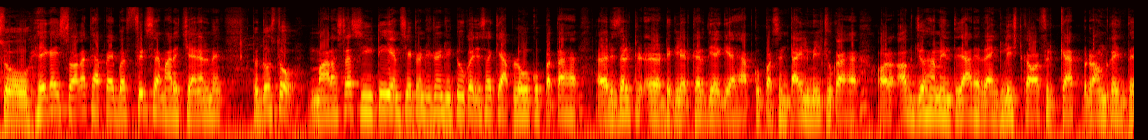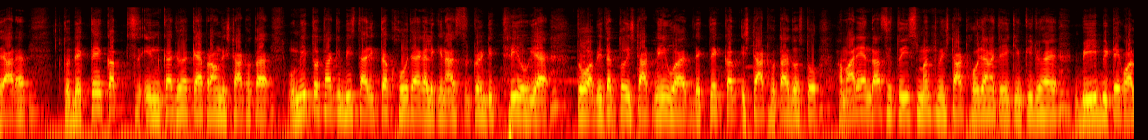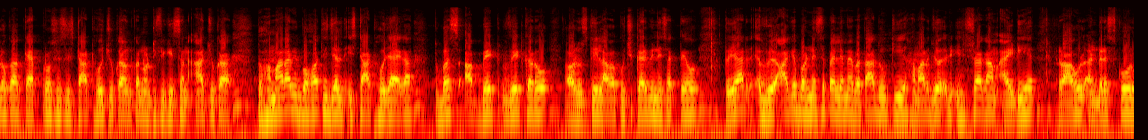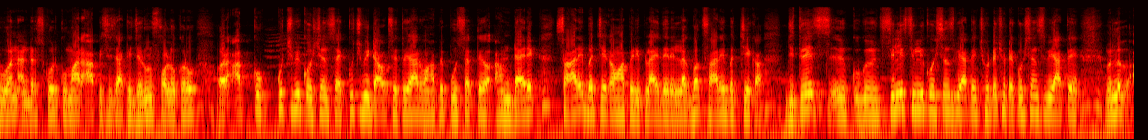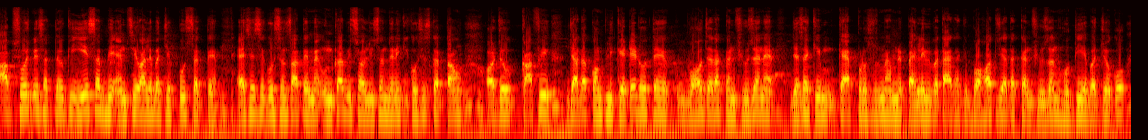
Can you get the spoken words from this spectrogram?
सो hey guys स्वागत है आपका एक बार फिर से हमारे चैनल में। तो दोस्तों, Maharashtra C T M C twenty का जैसा कि आप लोगों को पता है रिज़ल्ट डिक्लेयर कर दिया गया है, आपको परसेंटाइल मिल चुका है। और अब जो है, हमें इंतज़ार है रैंक लिस्ट का और फिर कैप राउंड का इंतज़ार है। तो देखते हैं कब इनका जो है कैप राउंड स्टार्ट होता है। उम्मीद तो था कि 20 तारीख तक हो जाएगा, लेकिन आज तो 23 हो गया है। तो अभी तक तो स्टार्ट नहीं हुआ है। देखते हैं कब स्टार्ट होता है दोस्तों। हमारे अंदाज से तो इस मंथ में स्टार्ट हो जाना चाहिए, क्योंकि जो है बी बीटेक वालों का कैप प्रोसेस स्टार्ट हो चुका है, उनका नोटिफिकेशन आ चुका है। तो हमारा भी बहुत ही जल्द स्टार्ट हो जाएगा। तो बस आप वेट वेट करो और उसके अलावा कुछ कर भी नहीं सकते हो। तो यार आगे बढ़ने से पहले मैं बता दूँ कि हमारा जो इंस्टाग्राम आई है Rahul underscore one underscore Kumar आप इसे जाके ज़रूर फॉलो करो। और आपको कुछ भी क्वेश्चन है, कुछ भी डाउट्स है तो यार वहाँ पर पूछ सकते हो। हम डायरेक्ट सारे बच्चे का वहाँ पर रिप्लाई दे रहे लगभग सारे बच्चे का। जितने सिली सिली क्वेश्चन भी आते हैं छोटे छोटे क्वेश्चंस भी आते हैं मतलब आप सोच नहीं सकते हो कि ये सब भी एम वाले बच्चे पूछ सकते हैं। ऐसे ऐसे क्वेश्चन आते हैं। मैं उनका भी सॉल्यूशन देने की कोशिश करता हूँ और जो काफ़ी ज़्यादा कॉम्प्लिकेटेड होते हैं, बहुत ज़्यादा कन्फ्यूज़न है। जैसा कि कैब प्रोसेस में हमने पहले भी बताया था कि बहुत ज़्यादा कन्फ्यूज़न होती है बच्चों को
